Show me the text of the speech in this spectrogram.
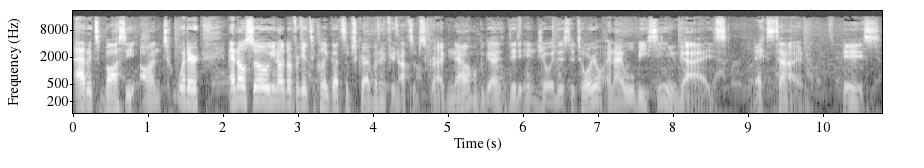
At It's Bassi on Twitter. And also, you know, don't forget to click that subscribe button if you're not subscribed now. Hope guys did enjoy this tutorial, and I will be seeing you guys next time. Peace.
